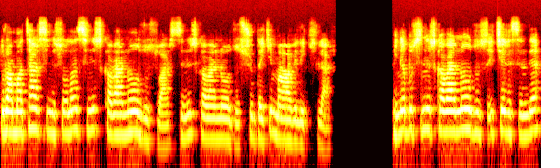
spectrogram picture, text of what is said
duramater sinüs olan sinüs cavernosus var. Sinüs cavernosus şuradaki mavilikler. Yine bu sinüs cavernosus içerisinde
